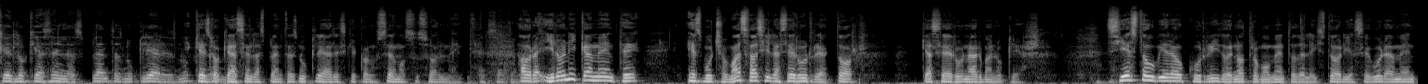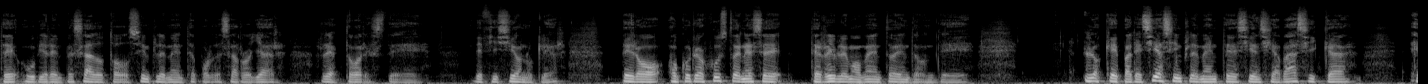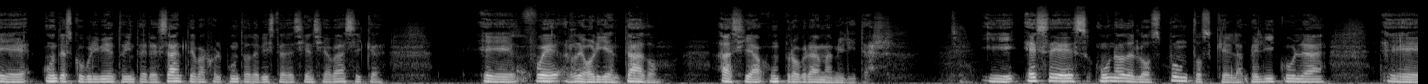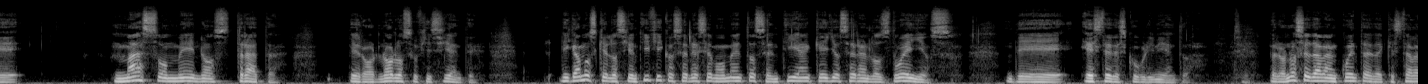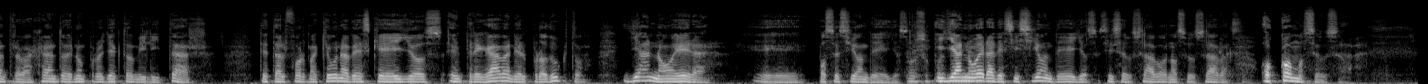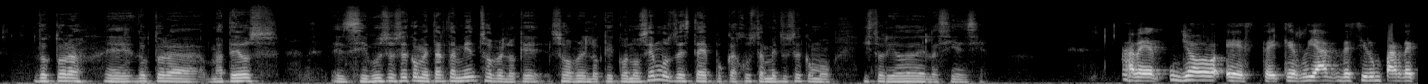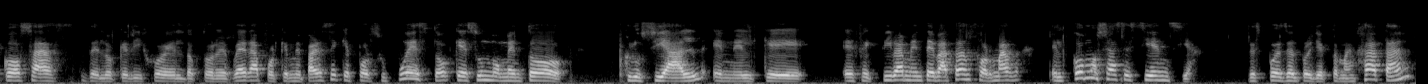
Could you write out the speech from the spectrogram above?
¿Qué es lo que hacen las plantas nucleares? ¿no? ¿Qué es lo que hacen las plantas nucleares que conocemos usualmente? Ahora, irónicamente, es mucho más fácil hacer un reactor que hacer un arma nuclear. Si esto hubiera ocurrido en otro momento de la historia, seguramente hubiera empezado todo simplemente por desarrollar reactores de, fisión nuclear. Pero ocurrió justo en ese terrible momento en donde lo que parecía simplemente ciencia básica, eh, un descubrimiento interesante bajo el punto de vista de ciencia básica, eh, fue reorientado hacia un programa militar. Y ese es uno de los puntos que la película eh, más o menos trata, pero no lo suficiente. Digamos que los científicos en ese momento sentían que ellos eran los dueños de este descubrimiento, pero no se daban cuenta de que estaban trabajando en un proyecto militar de tal forma que una vez que ellos entregaban el producto, ya no era eh, posesión de ellos. Y ya no era decisión de ellos si se usaba o no se usaba, o cómo se usaba. Doctora, eh, doctora Mateos, eh, si gusta usted comentar también sobre lo que sobre lo que conocemos de esta época, justamente usted como historiadora de la ciencia. A ver, yo este querría decir un par de cosas de lo que dijo el doctor Herrera, porque me parece que por supuesto que es un momento crucial en el que efectivamente va a transformar el cómo se hace ciencia después del proyecto Manhattan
